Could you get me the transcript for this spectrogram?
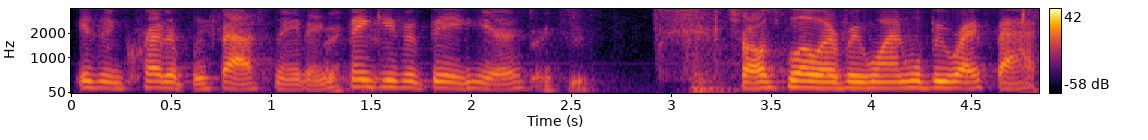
is incredibly fascinating. Thank, Thank you. you for being here. Thank you. Charles Blow, everyone. We'll be right back.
